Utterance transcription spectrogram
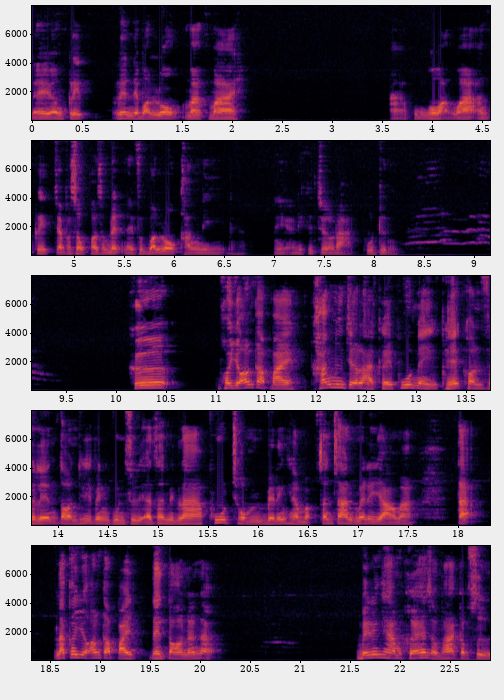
ในอังกฤษเล่นในบอลโลกมากมาย อ่าผมก็หวังว่าอังกฤษจะประสบความสำเร็จในฟุตบอลโลกครั้งนี้นะครับ นี่อันนี้คือเจอราร์ดพูดถึง คือ พอย้อนกลับไป ครั้งหนึ่งเจอหลาดเคยพูดในเพจคอนเฟอเรนซ์ตอนที่เป็นกุนซือแอตตันวิลล่าพูดชมเบลลิงแฮมแบบสั้นๆ ไม่ได้ยาวมาก แต่แล้วก็ย้อนกลับไปในตอนนั้นอะเบลลิงแฮมเคยให้สัมภาษณ์กับสื่อ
